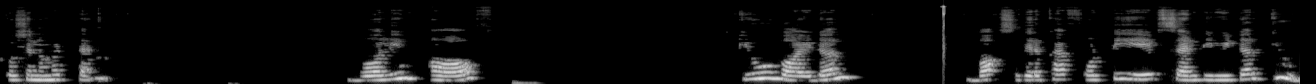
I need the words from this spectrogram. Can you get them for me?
Question number ten. Volume of cuboidal box दे रखा है 48 सेंटीमीटर क्यूब।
